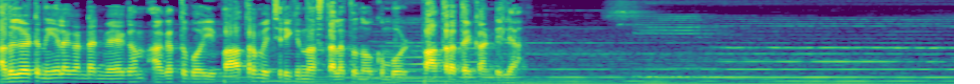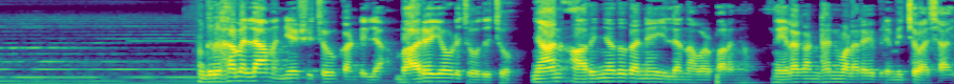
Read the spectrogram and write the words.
അത് കേട്ട് നീലകണ്ഠൻ വേഗം അകത്തുപോയി പാത്രം വെച്ചിരിക്കുന്ന സ്ഥലത്ത് നോക്കുമ്പോൾ പാത്രത്തെ കണ്ടില്ല. ഗൃഹമെല്ലാം അന്വേഷിച്ചു കണ്ടില്ല. ഭാര്യയോട് ചോദിച്ചു ഞാൻ അറിഞ്ഞതു തന്നെ ഇല്ലെന്ന് അവൾ പറഞ്ഞു. നീലകണ്ഠൻ വളരെ ഭ്രമിച്ചു വശായി.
